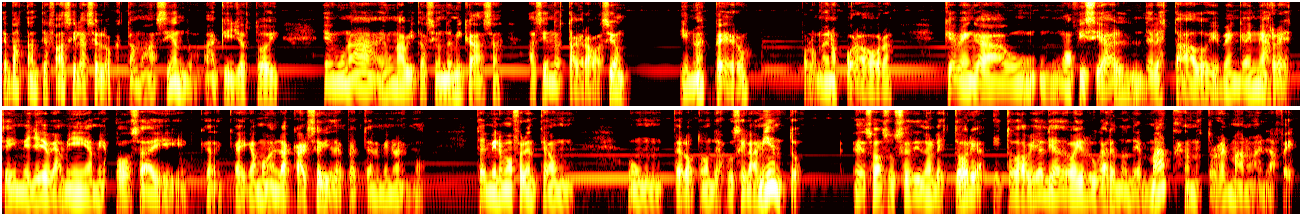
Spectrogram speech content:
es bastante fácil hacer lo que estamos haciendo. Aquí yo estoy en una, en una habitación de mi casa haciendo esta grabación y no espero, por lo menos por ahora, que venga un, oficial del Estado y venga y me arreste y me lleve a mí, a mi esposa y caigamos en la cárcel y después terminemos, terminemos frente a un, un pelotón de fusilamiento. Eso ha sucedido en la historia y todavía el día de hoy hay lugares donde matan a nuestros hermanos en la fe.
